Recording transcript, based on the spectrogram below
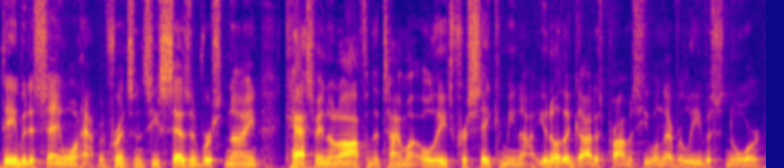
David is saying won't happen. For instance, he says in verse 9, Cast me not off in the time of old age, forsake me not. You know that God has promised he will never leave us nor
